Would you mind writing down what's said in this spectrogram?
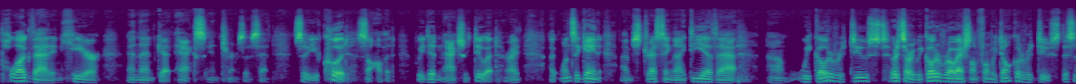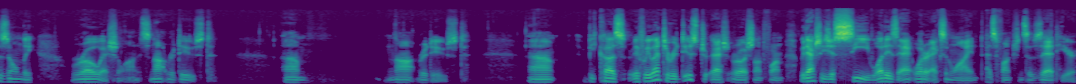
plug that in here, and then get x in terms of z. So you could solve it. We didn't actually do it, right? Uh, once again, I'm stressing the idea that um, we go to reduced, or sorry, we go to row echelon form. We don't go to reduced. This is only row echelon. It's not reduced um, not reduced. Um, because if we went to reduced row echelon form, we'd actually just see what is what are x and y as functions of z here.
